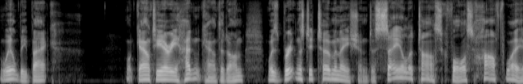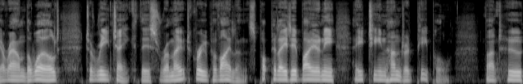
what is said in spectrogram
We'll be back. What Galtieri hadn't counted on was Britain's determination to sail a task force halfway around the world to retake this remote group of islands populated by only 1,800 people, but who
